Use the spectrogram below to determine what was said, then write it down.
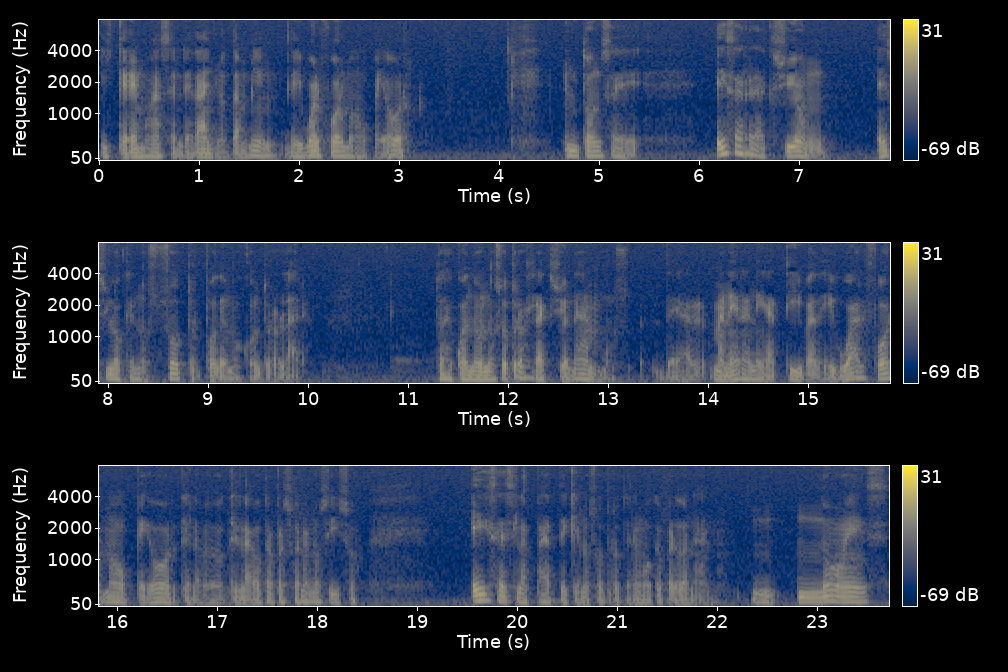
y queremos hacerle daño también, de igual forma o peor. Entonces, esa reacción es lo que nosotros podemos controlar. Entonces, cuando nosotros reaccionamos de manera negativa, de igual forma o peor que la, que la otra persona nos hizo, esa es la parte que nosotros tenemos que perdonarnos. No es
